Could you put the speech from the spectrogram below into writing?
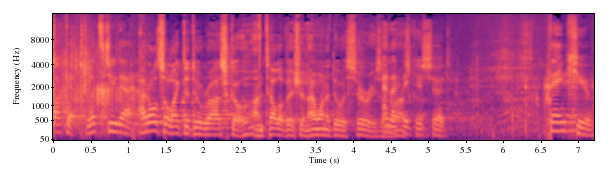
bucket? Let's do that. I'd also like to do Roscoe on television. I want to do a series on And I Roscoe. think you should. Thank you.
